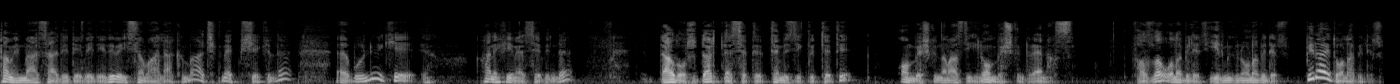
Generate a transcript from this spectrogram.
tam İlmihal Saadet Ebedi'de ve İslam ahlakında açık net bir şekilde e, buyuruyor ki Hanefi mezhebinde daha doğrusu dört mezhepte temizlik müddeti 15 günden az değil, 15 gündür en az. Fazla olabilir, 20 gün olabilir, bir ay da olabilir.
